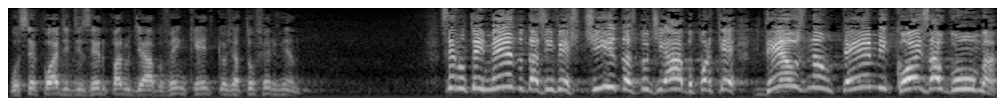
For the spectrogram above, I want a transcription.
você pode dizer para o diabo: vem quente que eu já estou fervendo. Você não tem medo das investidas do diabo, porque Deus não teme coisa alguma.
